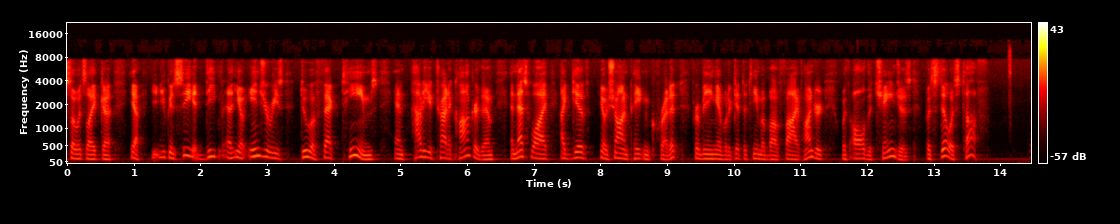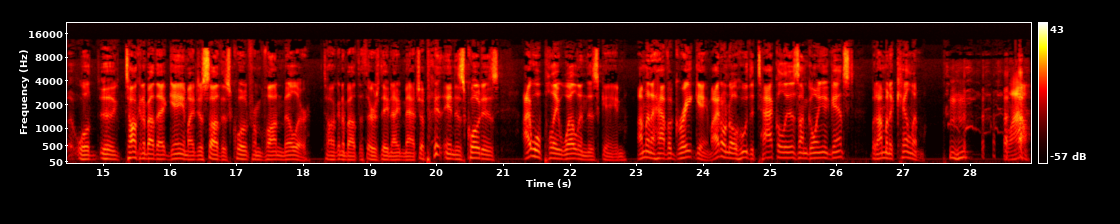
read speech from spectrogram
So it's like, uh, yeah, you, you can see it deep. Uh, you know, injuries do affect teams, and how do you try to conquer them? And that's why I give you know Sean Payton credit for being able to get the team above 500 with all the changes, but still, it's tough. Well, uh, talking about that game, I just saw this quote from Von Miller talking about the Thursday night matchup, and his quote is. I will play well in this game. I'm going to have a great game. I don't know who the tackle is I'm going against, but I'm going to kill him. Wow.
